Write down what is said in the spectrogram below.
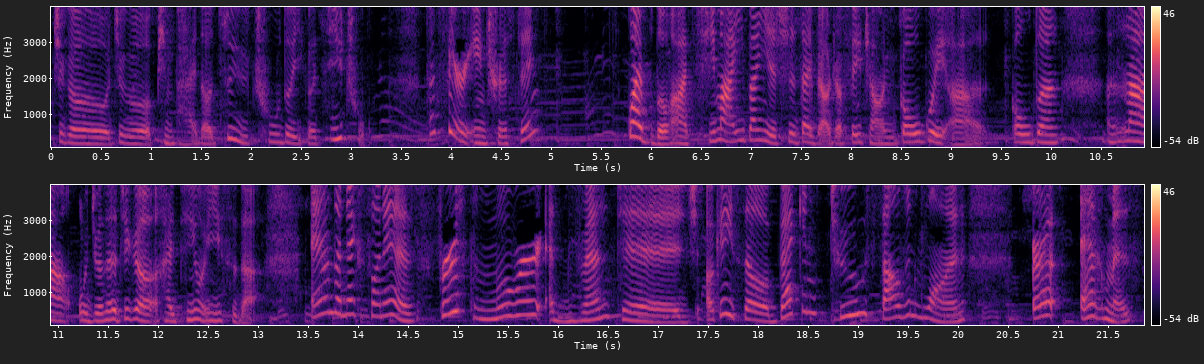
这个这个品牌的最初的一个基础，That's very interesting。怪不得啊，骑马一般也是代表着非常高贵啊、高端。嗯，那我觉得这个还挺有意思的。And the next one is first mover advantage. Okay, so back in 2001. Hermes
